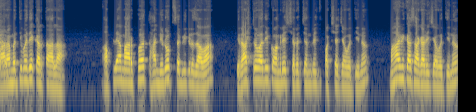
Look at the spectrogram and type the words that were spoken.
बारामतीमध्ये करता आला. आपल्या मार्फत हा निरोप सगळीकडे जावा की राष्ट्रवादी काँग्रेस शरदचंद्र पक्षाच्या वतीनं महाविकास आघाडीच्या वतीनं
